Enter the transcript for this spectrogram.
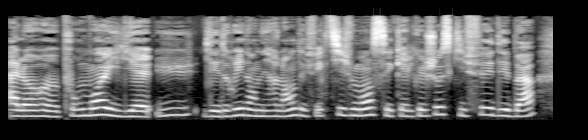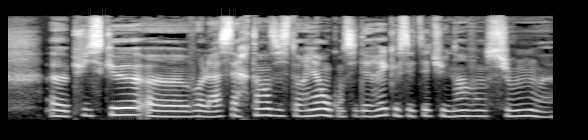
Alors, euh, pour moi, il y a eu des druides en Irlande. Effectivement, c'est quelque chose qui fait débat, euh, puisque voilà, certains historiens ont considéré que c'était une invention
